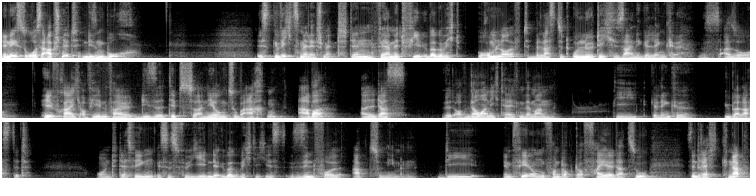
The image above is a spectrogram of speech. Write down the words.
Der nächste große Abschnitt in diesem Buch ist Gewichtsmanagement. Denn wer mit viel Übergewicht rumläuft, belastet unnötig seine Gelenke. Das ist also hilfreich, auf jeden Fall diese Tipps zur Ernährung zu beachten. Aber all das wird auf Dauer nicht helfen, wenn man die Gelenke überlastet. Und deswegen ist es für jeden, der übergewichtig ist, sinnvoll abzunehmen. Die Empfehlungen von Dr. Feil dazu sind recht knapp.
